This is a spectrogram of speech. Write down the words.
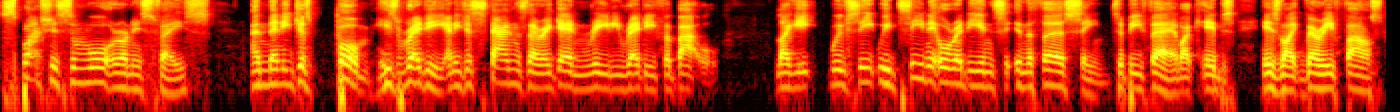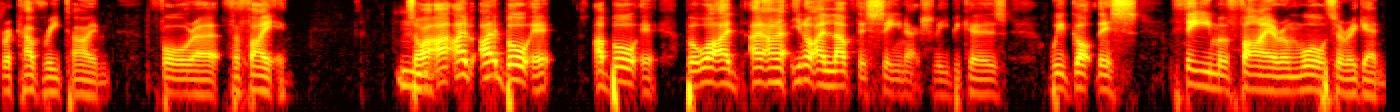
splashes some water on his face, and then he just, boom, he's ready. And he just stands there again, really ready for battle. Like he, we've seen, we'd seen it already in in the first scene. To be fair, like his his like very fast recovery time for uh, for fighting. So Mm. I, I I bought it. I bought it. But what I, I, I you know I love this scene actually because we've got this theme of fire and water again.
